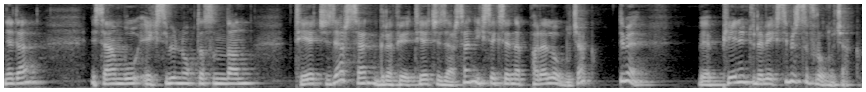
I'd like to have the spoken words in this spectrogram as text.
Neden? E sen bu eksi 1 noktasından t'ye çizersen grafiğe t'ye çizersen x eksenine paralel olacak. Değil mi? Ve p'nin türevi eksi 1 0 olacak.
